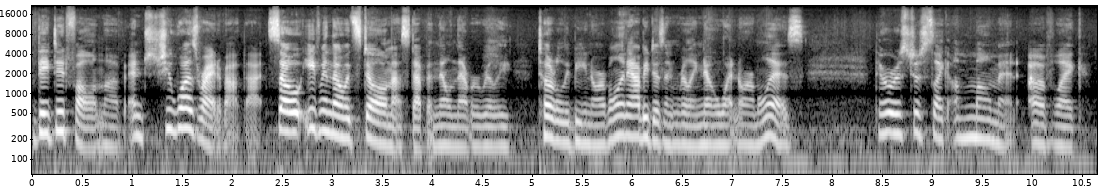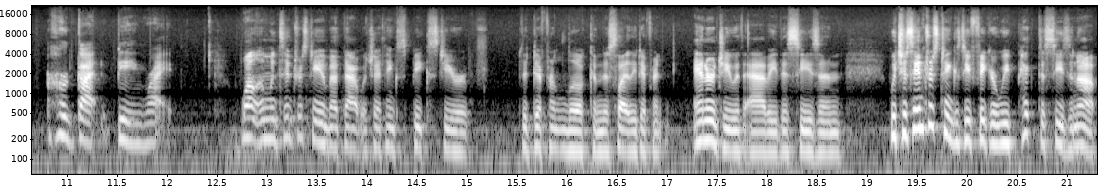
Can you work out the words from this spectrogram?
they did fall in love, and she was right about that. So even though it's still all messed up and they'll never really totally be normal, and Abby doesn't really know what normal is, there was just like a moment of like her gut being right. Well, and what's interesting about that, which I think speaks to your the different look and the slightly different energy with Abby this season, which is interesting because you figure we picked the season up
